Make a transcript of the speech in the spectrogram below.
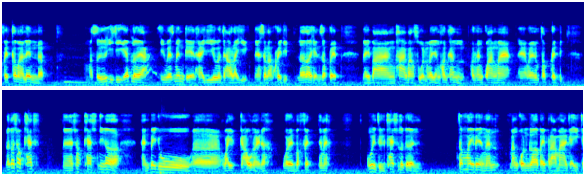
เฟดเข้ามาเล่นแบบ มาซื้อ ETF เลยอะ investment grade high yield จะเอาอะไรอีกนะสำหรับเครดิต แล้วเราเห็นสเปรดในบางภาคบางส่วนมันก็ยังค่อนข้างค่อนข้างกว้างมากนะเพราะฉะนั้นชอบเครดิต แล้วก็ชอบ cash นะชอบ cash นี่ก็หันไปดูเอ่อวัยเก๋าหน่อยนะวอร์เรนบัฟเฟตใช่ไหมโอ้ยถือ cash เหลือเกินทำไมเป็นอย่างนั้น บางคนก็ไปปรามาสแกอีกแก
